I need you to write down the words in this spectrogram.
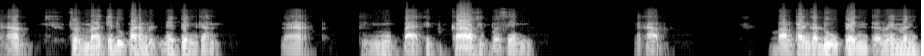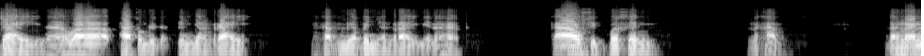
นะครับ ส่วนมากจะดูพระสมเด็จไม่เป็นกันนะฮะถึงแปดสิบเก้าสิบเปอร์เซ็นตนะครับ บางท่านก็ดูเป็นแต่ไม่มั่นใจนะฮะว่าพระสมเด็จเป็นอย่างไรนะครับ เนื้อเป็นอย่างไรเนี่ยนะฮะเก้าสิบเปอร์เซ็นตนะครับ ดังนั้น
